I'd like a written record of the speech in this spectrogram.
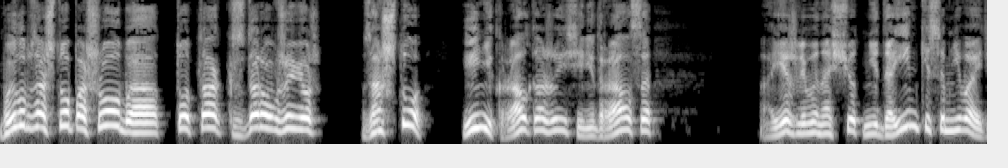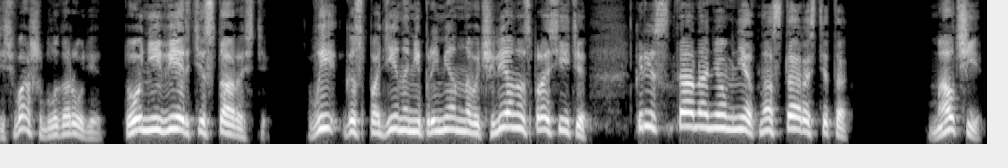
Было бы за что, пошел бы, а то так здоров живешь. — За что? И не крал, кажись, и не дрался. А ежели вы насчет недоимки сомневаетесь, ваше благородие, то не верьте старости. Вы господина непременного члена спросите. Креста на нем нет, на старости-то. Молчи.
